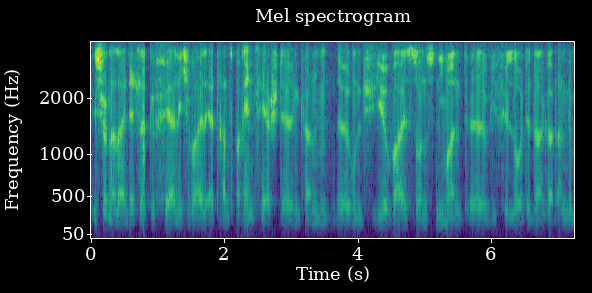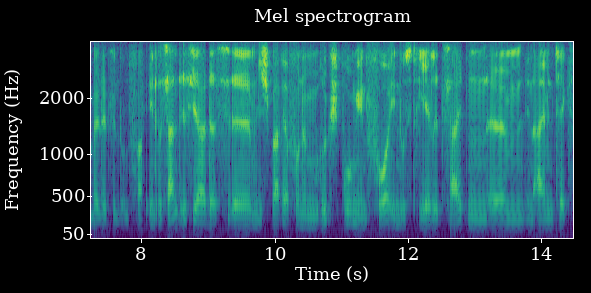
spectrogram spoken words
ist schon allein deshalb gefährlich, weil er Transparenz herstellen kann. Äh, und hier weiß sonst niemand, äh, wie viele Leute da gerade angemeldet sind und fahren. Interessant ist ja, dass ähm, ich sprach ja von einem Rücksprung in vorindustrielle Zeiten ähm, in einem Text.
